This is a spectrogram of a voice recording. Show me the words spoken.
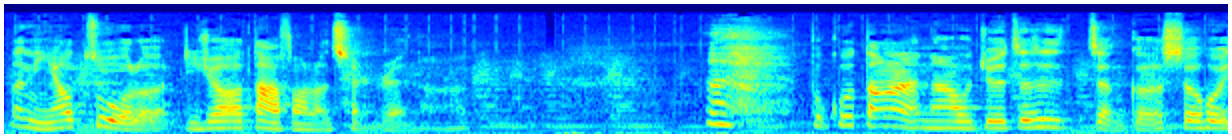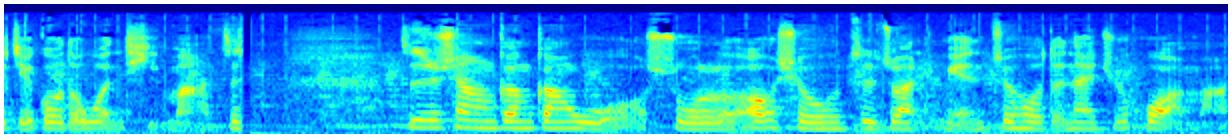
那你要做了，你就要大方的承认啊！唉，不过当然啦，我觉得这是整个社会结构的问题嘛。这这就像刚刚我说了《奥修自传》里面最后的那句话嘛：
